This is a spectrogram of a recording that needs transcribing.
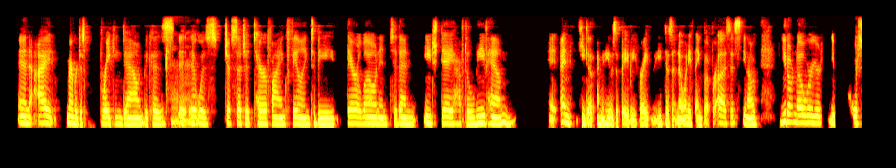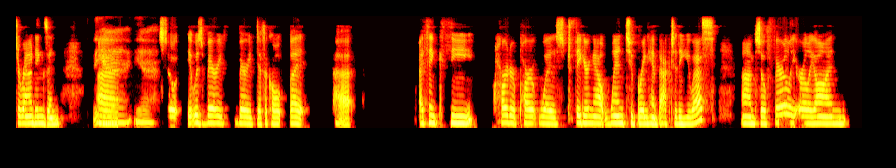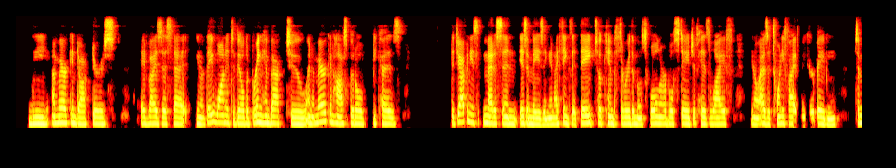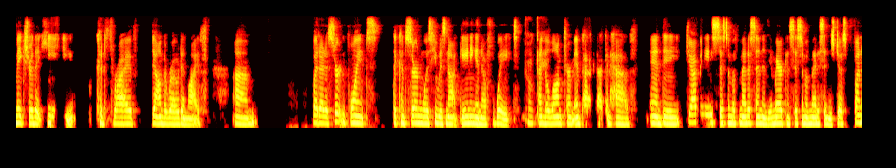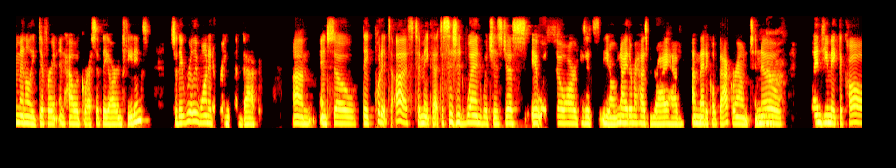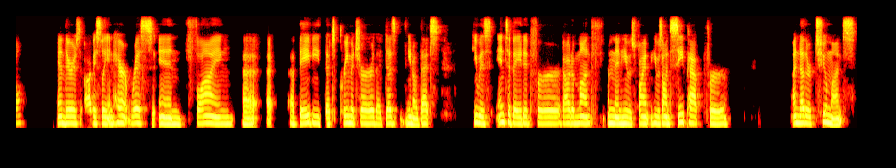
And I remember just breaking down because it, it, was just such a terrifying feeling to be there alone and to then each day have to leave him. And he does i mean he was a baby right? He doesn't know anything but for us it's you know you don't know where your your surroundings and uh, yeah yeah. so it was very very difficult but uh i think the harder part was figuring out when to bring him back to the us um, so fairly early on the american doctors advised us that you know they wanted to be able to bring him back to an American hospital because the Japanese medicine is amazing, and I think that they took him through the most vulnerable stage of his life, you know, as a 25 weeker baby, to make sure that he could thrive down the road in life. Um, but at a certain point, the concern was he was not gaining enough weight okay. and the long term impact that can have. And the Japanese system of medicine and the American system of medicine is just fundamentally different in how aggressive they are in feedings. So they really wanted to bring them back. Um, and so they put it to us to make that decision when, which is just, it was so hard because it's, you know, neither my husband or I have a medical background to know yeah. when do you make the call. And there's obviously inherent risks in flying uh, a, a baby that's premature, that does, you know, that's he was intubated for about a month and then he was fine he was on CPAP for another 2 months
